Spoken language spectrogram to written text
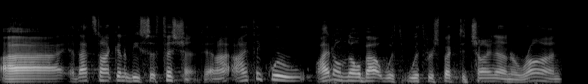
uh, that's not going to be sufficient. And I, I, think we're, I don't know about with, with respect to China and Iran,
